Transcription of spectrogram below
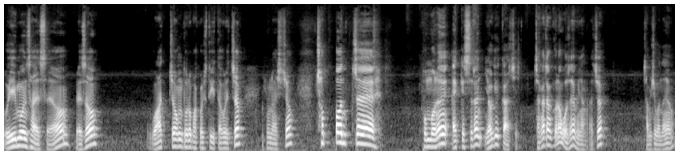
의문사였어요. 그래서 what 정도로 바꿀 수도 있다고 그랬죠? 기억나시죠? 첫 번째 본문의 엑기스는 여기까지. 잠깐 잠깐 끊어보세요. 그냥 알았죠? 잠시 만나요.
